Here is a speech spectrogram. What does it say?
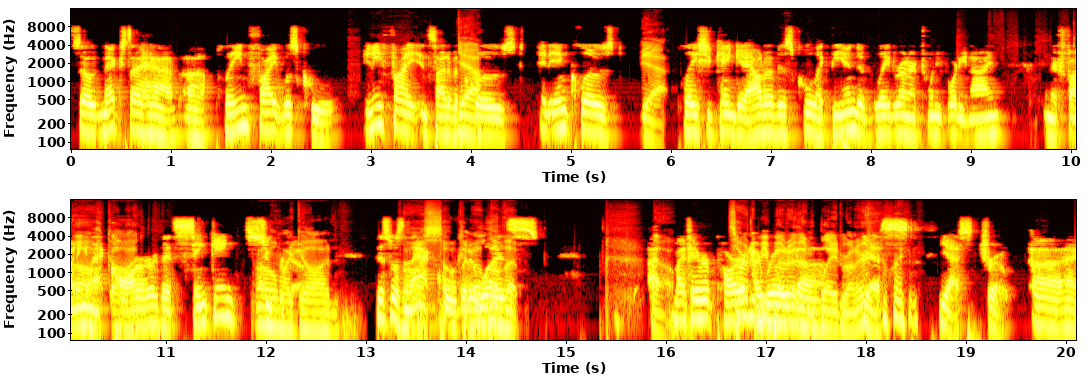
so next i have uh plane fight was cool any fight inside of a Yeah. closed an enclosed Yeah. place you can't get out of is cool like the end of blade runner 2049 when they're fighting in Oh, that God. car that's sinking super oh my dope. god. This wasn't Oh, that so cool but it was No. my favorite part It's hard to i be wrote better than uh, Blade Runner. yes yes true uh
